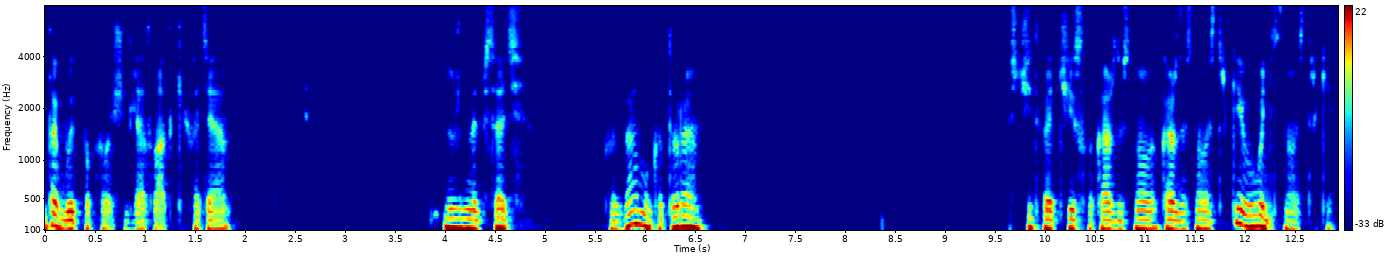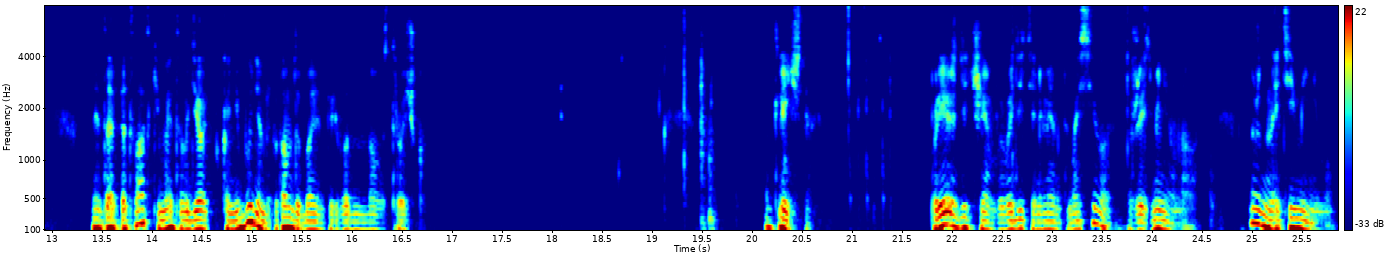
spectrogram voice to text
так будет попроще для отладки. Хотя нужно написать программу, которая считывает числа каждой с, новой, каждой с новой строки и выводит с новой строки. На этапе отладки мы этого делать пока не будем, потом добавим перевод на новую строчку. Отлично. Прежде чем выводить элементы массива, уже измененного, нужно найти минимум.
